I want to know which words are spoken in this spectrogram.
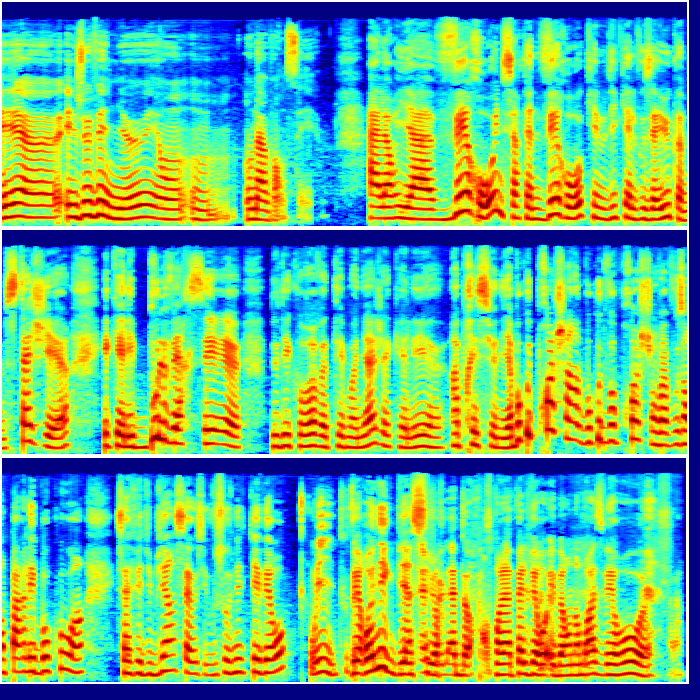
Et, euh, et je vais mieux et on, on- on avance. Alors, il y a Véro, une certaine Véro, qui nous dit qu'elle vous a eu comme stagiaire et qu'elle est bouleversée euh, de découvrir votre témoignage et qu'elle est euh, impressionnée. Il y a beaucoup de proches, hein, beaucoup de vos proches, on va vous en parler beaucoup. hein. Ça fait du bien, ça aussi. Vous vous souvenez de qui est Véro? Oui, tout Véronique, bien fait. sûr. Je l'adore. On l'appelle Véro. Eh ben, on embrasse Véro. euh, voilà.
